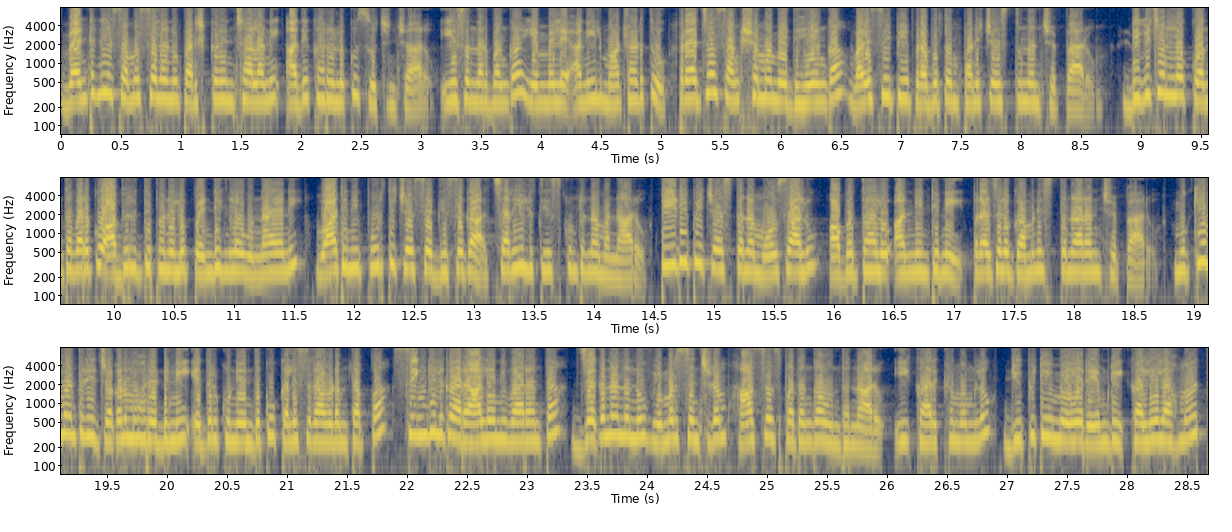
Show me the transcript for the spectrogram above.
వెంటనే సమస్యలను పరిష్కరించాలని అధికారులకు సూచించారు. ఈ సందర్భంగా ఎమ్మెల్యే అనిల్ మాట్లాడుతూ ప్రజా సంక్షేమమే ధ్యేయంగా వైసీపీ ప్రభుత్వం పనిచేస్తుందని చెప్పారు. డివిజన్లో కొంతవరకు అభివృద్ధి పనులు పెండింగ్లో ఉన్నాయని వాటిని పూర్తి చేసే దిశగా చర్యలు తీసుకుంటున్నామన్నారు. టీడీపీ చేస్తున్న మోసాలు అబద్దాలు అన్నింటినీ ప్రజలు గమనిస్తున్నారని చెప్పారు. ముఖ్యమంత్రి జగన్మోహన్రెడ్డిని ఎదుర్కొనేందుకు కలిసి రావడం తప్ప సింగిల్గా రాలేని వారంతా జగనన్నను విమర్శించడం హాస్యాస్పదంగా ఉందన్నారు. ఈ కార్యక్రమంలో deputy mayor MD Khaleel Ahmed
